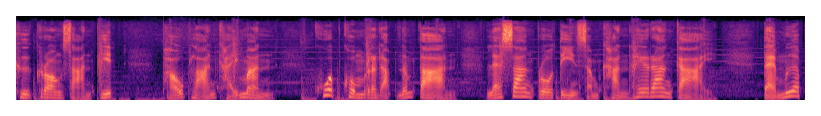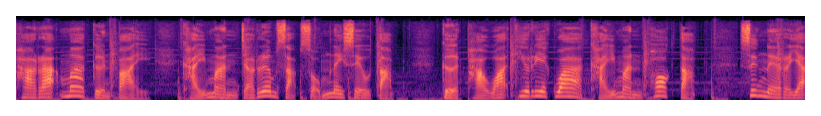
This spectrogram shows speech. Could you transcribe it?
คือกรองสารพิษ เผาผลาญไขมัน ควบคุมระดับน้ำตาล และสร้างโปรตีนสำคัญให้ร่างกาย แต่เมื่อภาระมากเกินไป ไขมันจะเริ่มสะสมในเซลล์ตับ เกิดภาวะที่เรียกว่าไขมันพอกตับ ซึ่งในระยะ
